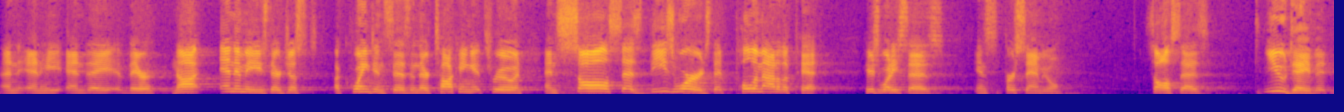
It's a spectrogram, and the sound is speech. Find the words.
And, and, he, and they, they're not enemies, they're just acquaintances, and they're talking it through. And, and Saul says these words that pull him out of the pit. Here's what he says in 1 Samuel Saul says, You, David,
